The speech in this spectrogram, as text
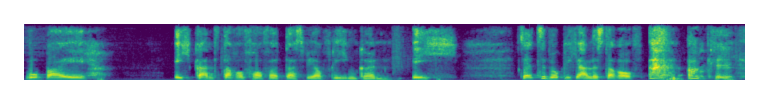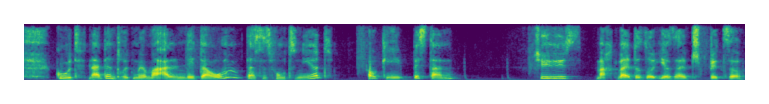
Wobei ich ganz darauf hoffe, dass wir fliegen können. Ich setze wirklich alles darauf. okay. Okay. gut. Na, dann drücken wir mal allen den Daumen, dass es funktioniert. Okay, bis dann. Tschüss. Macht weiter so, ihr seid spitze.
